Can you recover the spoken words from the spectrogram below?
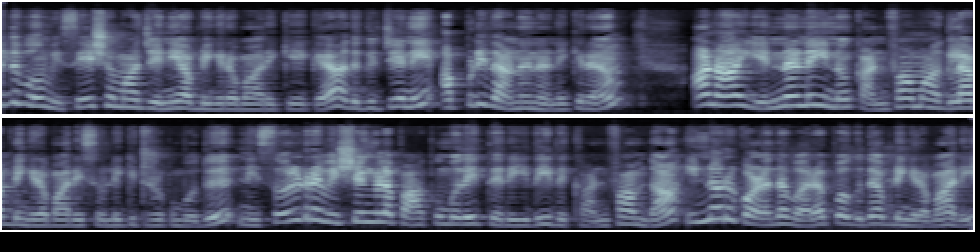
எதுவும் விசேஷமாக ஜெனி? அப்படிங்கிற மாதிரி கேட்க அதுக்கு ஜெனி அப்படிதான்னு நினைக்கிறேன். ஆனால் என்னன்னு இன்னும் கன்ஃபார்ம் ஆகலை அப்படிங்கிற மாதிரி சொல்லிக்கிட்டு இருக்கும்போது நீ சொல்கிற விஷயங்களை பார்க்கும்போதே தெரியுது இது கன்ஃபார்ம் தான். இன்னொரு குழந்தை வரப்போகுது அப்படிங்கிற மாதிரி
